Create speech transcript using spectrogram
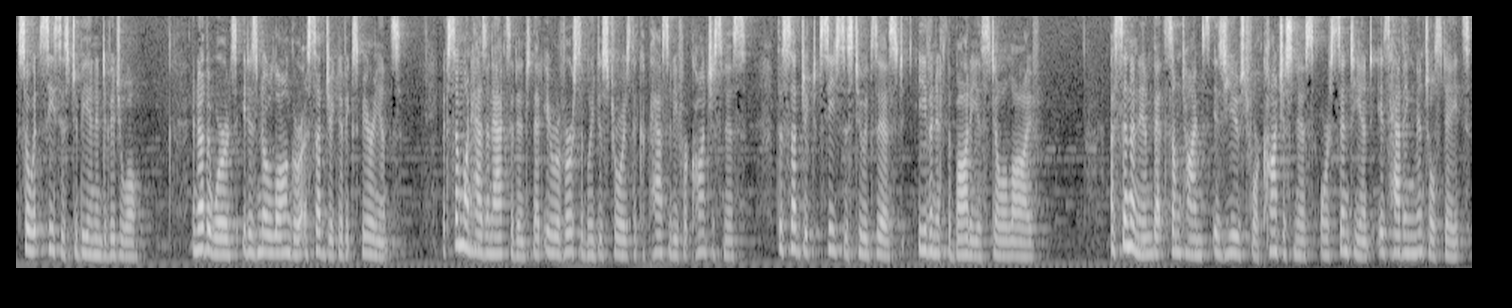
so it ceases to be an individual. In other words, it is no longer a subject of experience. If someone has an accident that irreversibly destroys the capacity for consciousness, the subject ceases to exist, even if the body is still alive. A synonym that sometimes is used for consciousness or sentient is having mental states.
